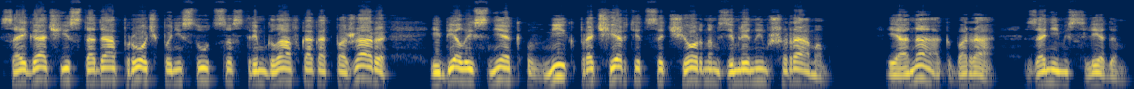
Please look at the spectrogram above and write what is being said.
Сайгачьи стада прочь понесутся, стремглав, как от пожара, и белый снег вмиг прочертится черным земляным шрамом. И она, Акбара, за ними следом,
